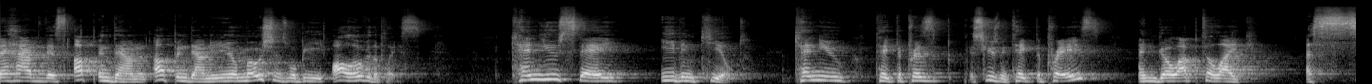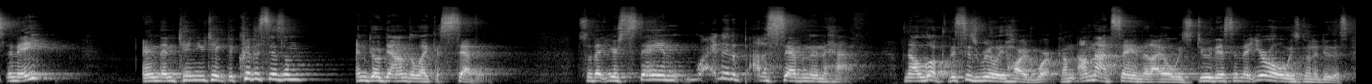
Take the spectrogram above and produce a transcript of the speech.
to have this up and down and up and down, and your emotions will be all over the place. Can you stay even keeled? Can you take the praise, excuse me, take the praise and go up to like a, an eight? And then can you take the criticism and go down to like a seven? So that you're staying right at about a seven and a half. Now, look, this is really hard work. I'm, I'm, not saying that I always do this and that you're always going to do this,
